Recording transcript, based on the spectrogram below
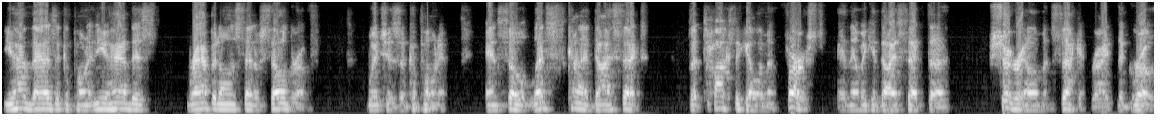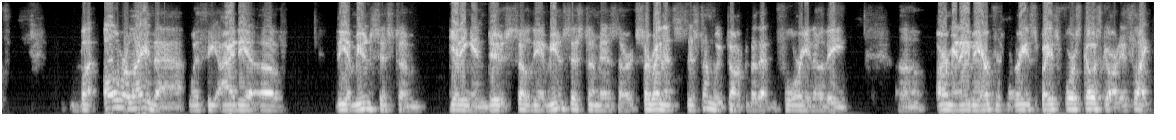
you have that as a component. And you have this rapid onset of cell growth which is a component. And so let's kind of dissect the toxic element first and then we can dissect the sugar element second right? The growth. But overlay that with the idea of the immune system getting induced. So the immune system is our surveillance system. We've talked about that before. You know, the uh, Army, Navy, Air Force, Marine, Space Force, Coast Guard. It's like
